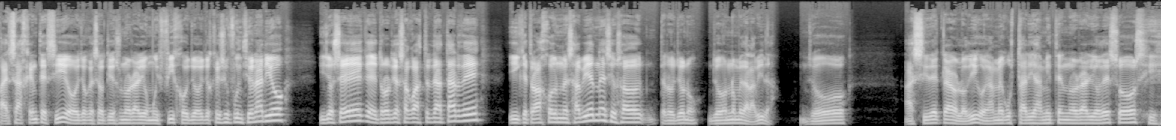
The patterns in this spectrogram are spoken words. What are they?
Para esa gente sí, o yo que sé, o tienes un horario muy fijo. Yo, yo es que soy funcionario y yo sé que todos los días salgo a las 3 de la tarde y que trabajo de lunes a viernes, y pero yo no, yo no me da la vida. Yo así de claro lo digo, ya me gustaría a mí tener un horario de esos y,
